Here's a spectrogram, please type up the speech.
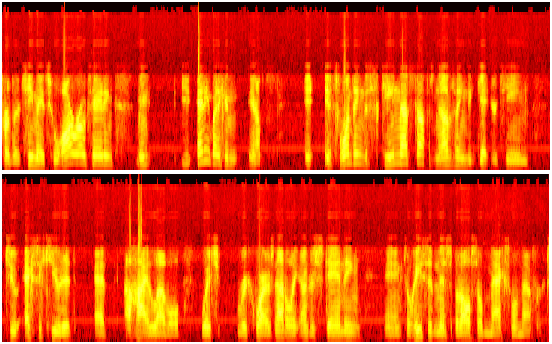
for their teammates who are rotating. I mean, you, anybody can, you know, it, it's one thing to scheme that stuff. It's another thing to get your team to execute it at a high level, which requires not only understanding and cohesiveness, but also maximum effort.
